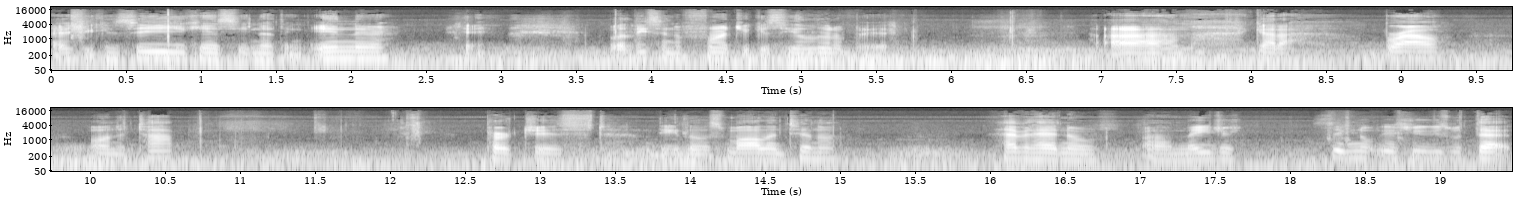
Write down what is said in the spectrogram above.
As you can see, you can't see nothing in there. but at least in the front, you can see a little bit. Um, got a brow on the top purchased the little small antenna. Haven't had no uh, major signal issues with that.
